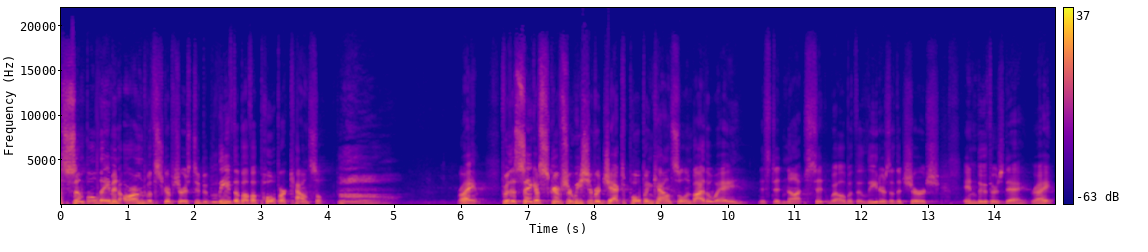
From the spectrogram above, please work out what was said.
A simple layman armed with scripture is to be believed above a pope or council. right? For the sake of Scripture, we should reject Pope and Council. And by the way, this did not sit well with the leaders of the church in Luther's day, right?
